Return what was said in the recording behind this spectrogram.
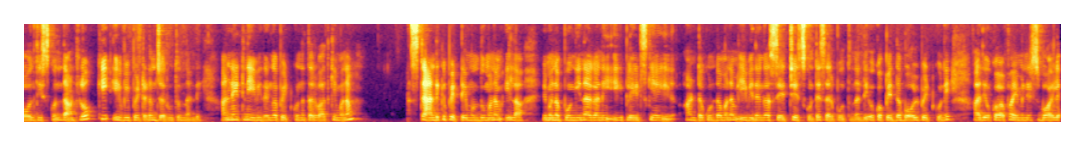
బౌల్ తీసుకొని దాంట్లోకి ఇవి పెట్టడం జరుగుతుందండి. అన్నిటిని ఈ విధంగా పెట్టుకున్న తర్వాతకి మనం స్టాండ్కి పెట్టే ముందు మనం ఇలా ఏమైనా పొంగినా కానీ ఈ ప్లేట్స్కి అంటకుండా మనం ఈ విధంగా సెట్ చేసుకుంటే సరిపోతుందండి. ఒక పెద్ద బౌల్ పెట్టుకుని అది ఒక ఫైవ్ మినిట్స్ బాయిల్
